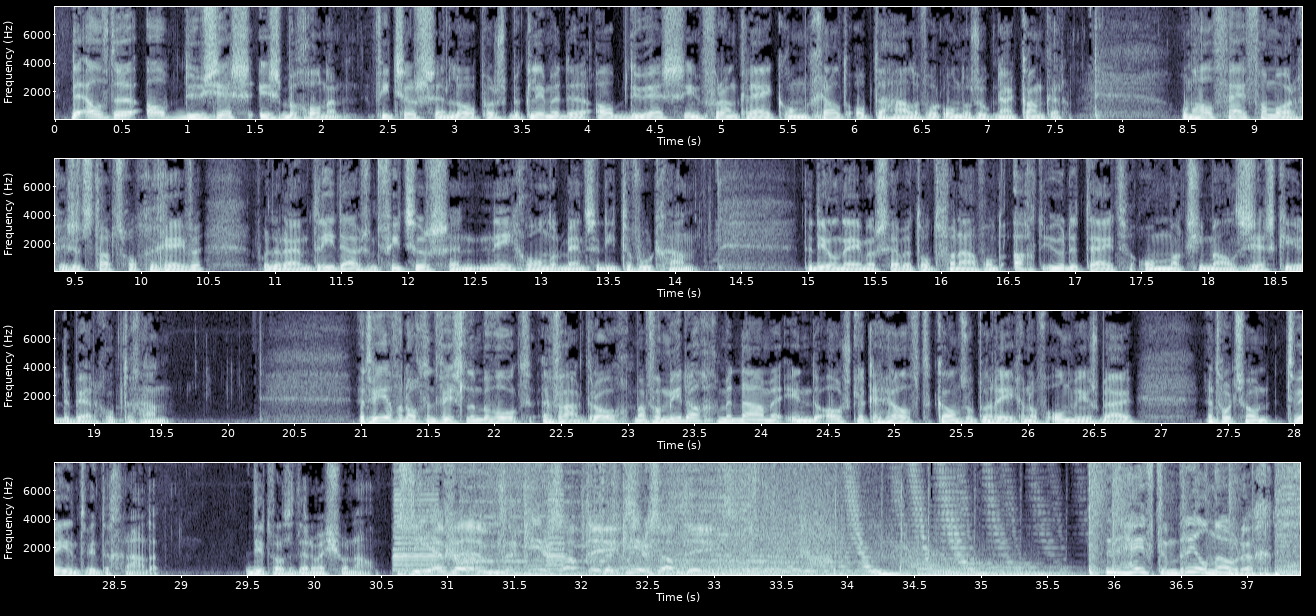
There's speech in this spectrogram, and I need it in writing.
De 11e Alpe d'Huez is begonnen. Fietsers en lopers beklimmen de Alpe d'Huez in Frankrijk om geld op te halen voor onderzoek naar kanker. Om half vijf vanmorgen is het startschot gegeven voor de ruim 3000 fietsers en 900 mensen die te voet gaan. De deelnemers hebben tot vanavond 8 uur de tijd om maximaal zes keer de berg op te gaan. Het weer vanochtend wisselen bewolkt en vaak droog, maar vanmiddag met name in de oostelijke helft kans op een regen- of onweersbui. Het wordt zo'n 22 graden. Dit was het NOS Journaal. ZFM, verkeersupdate. verkeersupdate. U heeft een bril nodig.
